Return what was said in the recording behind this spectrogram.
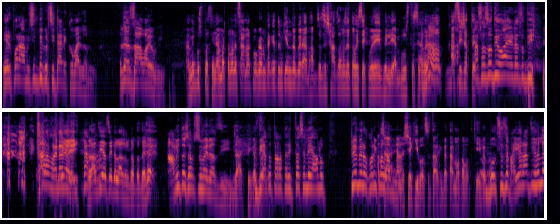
এরপর আমি চিন্তা করছি ডাইরেক্ট কবাই লাভ। এটা যাওয়াই হবি। আমি বুঝতেছি না আমার তো মনে হচ্ছে আমার প্রোগ্রামটাকে তুমি কেন্দ্র করে ভাবছ যে সাজানো যেতে হয়েছে করে ফেলি আমি বুঝতেছি না। হোক, আসির সাথে। আচ্ছা যদি হয় এটা যদি খারাপ হয় না এই। রাজি আছে এটা আসল কথা তাই না? আমি তো সবসময় রাজি। যাক ঠিক আছে এত তাড়াতাড়ি আসলে এখনও প্রেমের অফারই আচ্ছা, করলাম না। সে কি বলছে? তার তার মতামত কি বলছে যে ভাইয়া রাজি হলে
